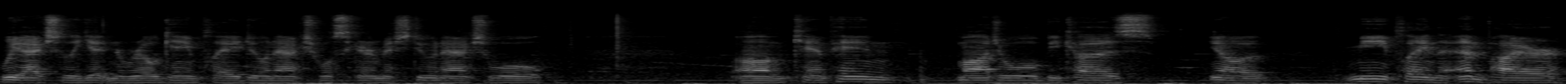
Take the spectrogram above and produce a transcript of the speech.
we actually get into real gameplay, do an actual skirmish, do an actual um, campaign module. Because you know, me playing the Empire,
